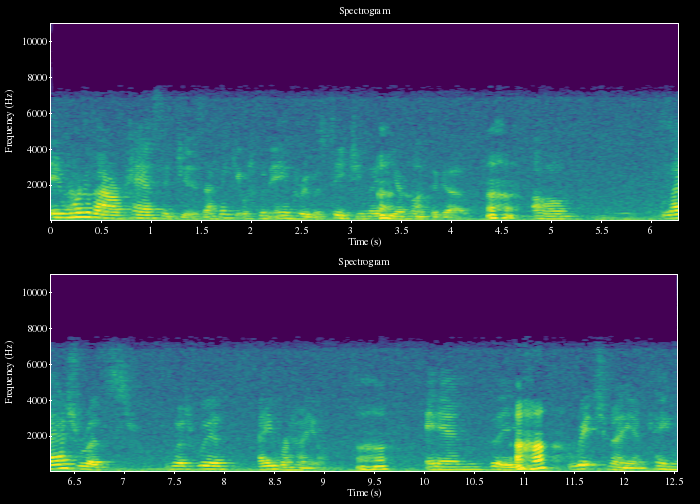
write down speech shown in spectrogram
In one of our passages, I think it was when Andrew was teaching maybe a month ago, uh-huh, um, Lazarus was with Abraham, uh-huh, and the uh-huh, rich man came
